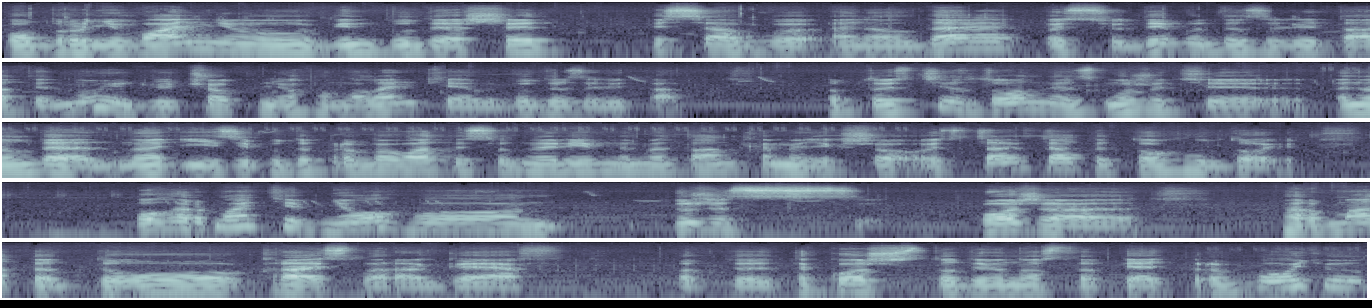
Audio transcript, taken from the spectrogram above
по бронюванню він буде шитися в НЛД, ось сюди буде залітати. Ну і лючок в нього маленький, але буде залітати. Тобто ось ці зони зможуть е, НЛД на Ізі буде пробиватися однорівними танками. Якщо ось це взяти, то голдою. По гарматі в нього дуже схожа гармата до Крайслера ГФ. От е, також 195 пробою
